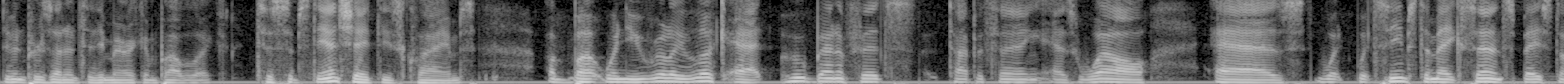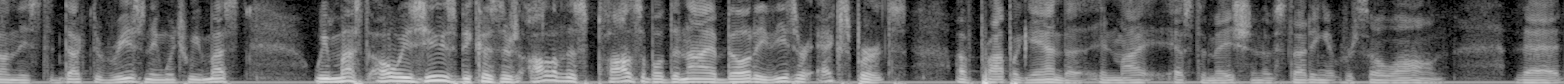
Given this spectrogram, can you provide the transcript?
been presented to the American public to substantiate these claims, uh, but when you really look at who benefits type of thing as well as what, what seems to make sense based on this deductive reasoning, which we must we must always use because there's all of this plausible deniability. These are experts of propaganda, in my estimation, of studying it for so long. That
